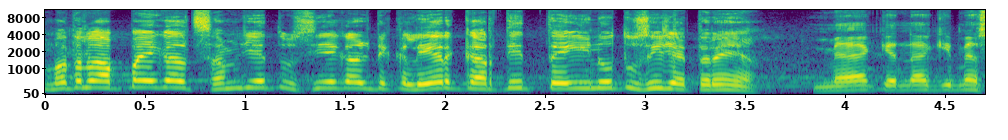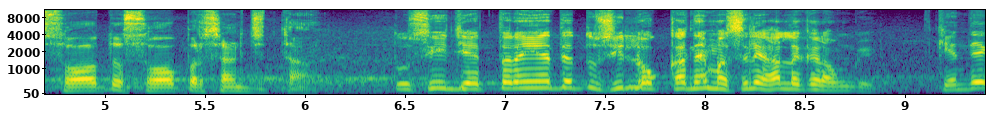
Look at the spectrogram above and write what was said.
ਮਤਲਬ ਆਪਾਂ ਇਹ ਗੱਲ ਸਮਝੀਏ ਤੁਸੀਂ ਇਹ ਗੱਲ ਡਿਕਲੇਅਰ ਕਰਤੀ 23 ਨੂੰ ਤੁਸੀਂ ਜਿੱਤ ਰਹੇ ਆ। ਮੈਂ ਕਹਿੰਦਾ ਕਿ ਮੈਂ 100 ਤੋਂ 100% ਜਿੱਤਾਂ। ਤੁਸੀਂ ਜਿੱਤ ਰਹੇ ਆ ਤੇ ਤੁਸੀਂ ਲੋਕਾਂ ਦੇ ਮਸਲੇ ਹੱਲ ਕਰਾਉਂਗੇ ਕਹਿੰਦੇ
